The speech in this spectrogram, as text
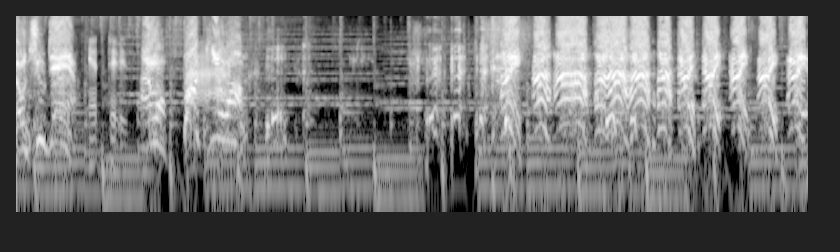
Don't you dare! I will fuck you up! hey! Ah, hey, hey, hey, hey, hey,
